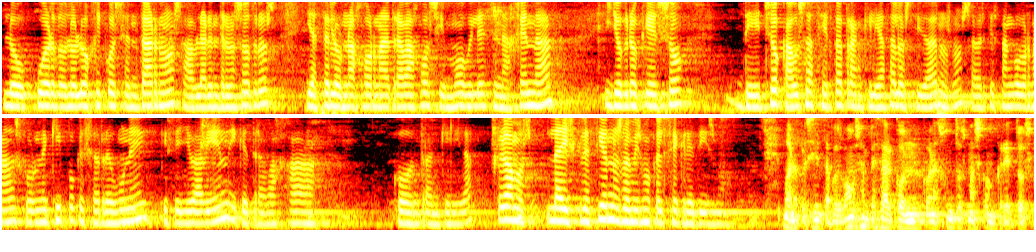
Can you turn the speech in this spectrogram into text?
lo cuerdo, lo lógico es sentarnos a hablar entre nosotros y hacerlo una jornada de trabajo sin móviles, sin agendas. Y yo creo que eso de hecho, causa cierta tranquilidad a los ciudadanos, ¿no? Saber que están gobernados por un equipo que se reúne, que se lleva bien y que trabaja con tranquilidad. Pero vamos, la discreción no es lo mismo que el secretismo. Bueno, Presidenta, pues vamos a empezar con, asuntos más concretos.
